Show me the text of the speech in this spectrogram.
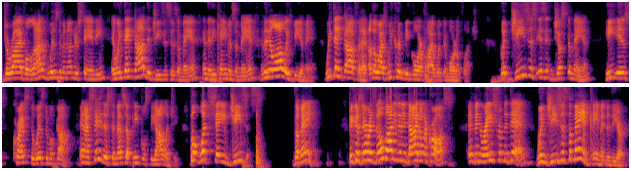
derive a lot of wisdom and understanding. And we thank God that Jesus is a man and that he came as a man and that he'll always be a man. We thank God for that. Otherwise, we couldn't be glorified with immortal flesh. But Jesus isn't just a man, he is Christ, the wisdom of God. And I say this to mess up people's theology. But what saved Jesus? The man. Because there was nobody that had died on a cross and been raised from the dead when Jesus, the man, came into the earth.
